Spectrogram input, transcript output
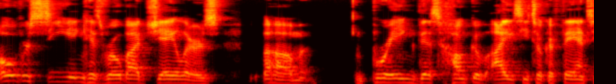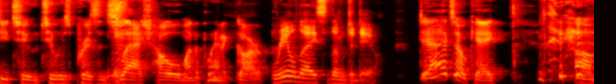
overseeing his robot jailers um, bring this hunk of ice he took a fancy to to his prison slash home on the planet Garp. Real nice of them to do. That's okay. Um,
